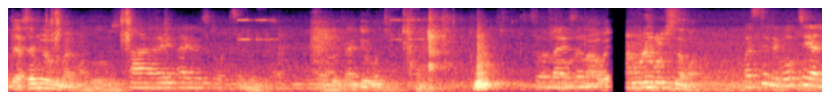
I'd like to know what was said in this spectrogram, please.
అది అసెంబ్లీ ఉంది మేడం మాకు. థ్యాంక్ యూ చేయాలి.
